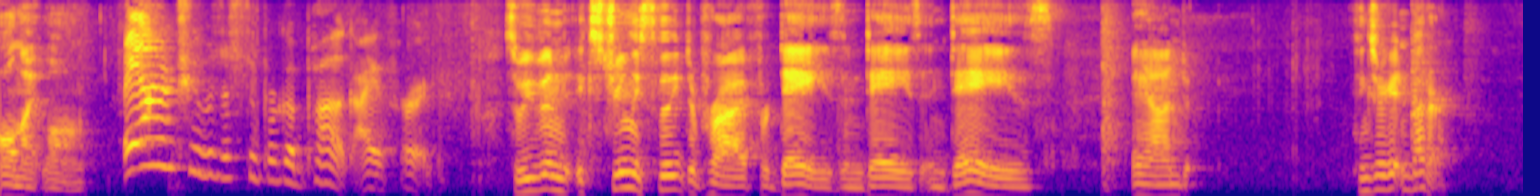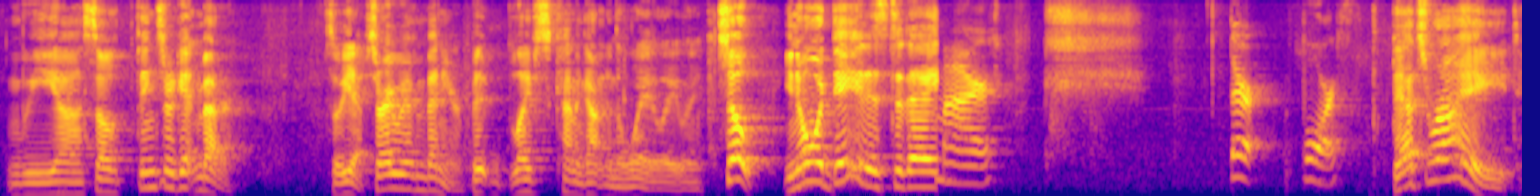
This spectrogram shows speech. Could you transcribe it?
all night long. And she was a super good pug, I've heard. So we've been extremely sleep deprived for days and days and days, and things are getting better. We uh, so things are getting better. So yeah, sorry we haven't been here, but life's kind of gotten in the way lately. So you know what day it is today? March. Third, fourth. That's right.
